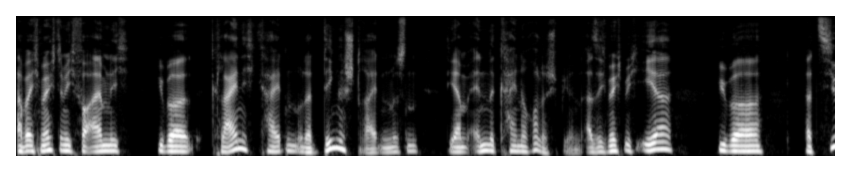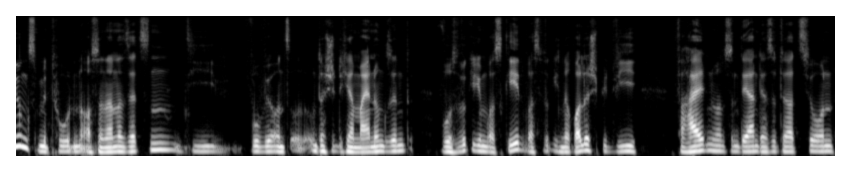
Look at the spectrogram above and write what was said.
aber ich möchte mich vor allem nicht über Kleinigkeiten oder Dinge streiten müssen, die am Ende keine Rolle spielen. Also ich möchte mich eher über Erziehungsmethoden auseinandersetzen, die, wo wir uns un- unterschiedlicher Meinung sind, wo es wirklich um was geht, was wirklich eine Rolle spielt, wie verhalten wir uns in der und der Situation,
